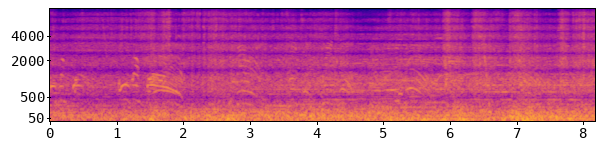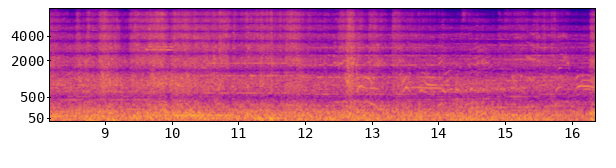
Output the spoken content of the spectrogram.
Open fire! Open fire! Ramirez, contact 3 o'clock. Hostile behind my stand! Taking fire!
